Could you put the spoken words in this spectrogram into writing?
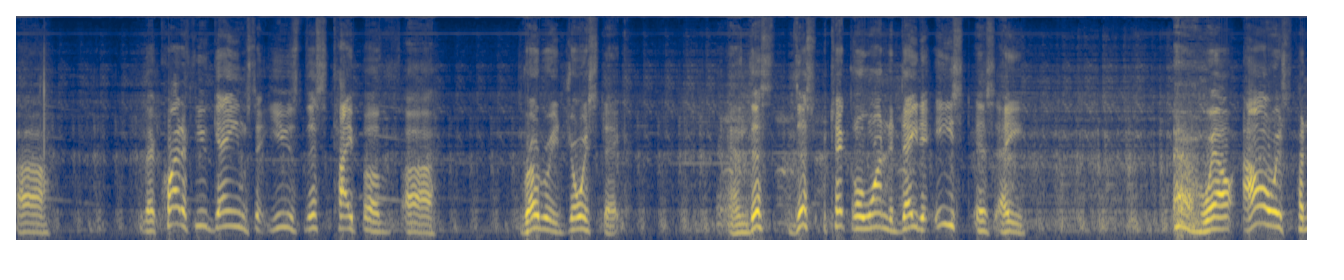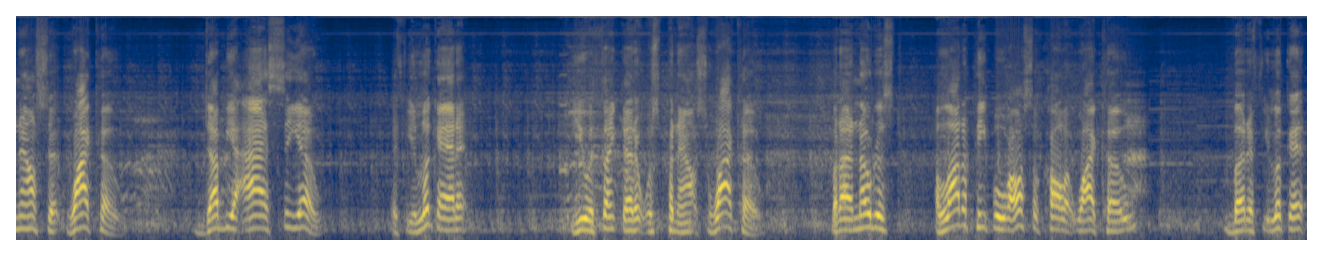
Uh, there are quite a few games that use this type of uh, rotary joystick. And this, this particular one, the Data East, is a, well, I always pronounce it Wico, W-I-C-O. If you look at it, you would think that it was pronounced Wico. But I noticed a lot of people also call it Wico. But if you look at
